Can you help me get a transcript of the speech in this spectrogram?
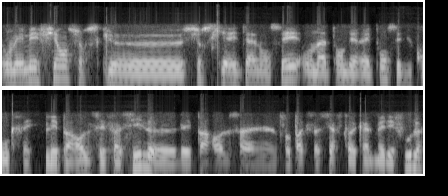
On est méfiant sur ce que sur ce qui a été annoncé. On attend des réponses et du concret. Les paroles, c'est facile. Les paroles, ça, faut pas que ça serve qu'à calmer les foules.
